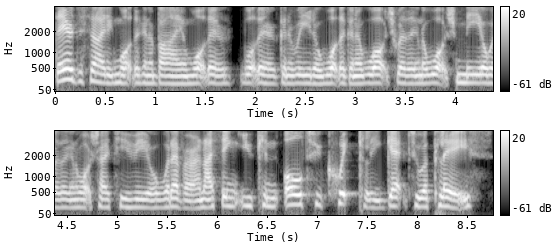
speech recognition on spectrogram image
they're deciding what they're going to buy and what they're what they're going to read or what they're going to watch, whether they're going to watch me or whether they're going to watch ITV or whatever. And I think you can all too quickly get to a place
